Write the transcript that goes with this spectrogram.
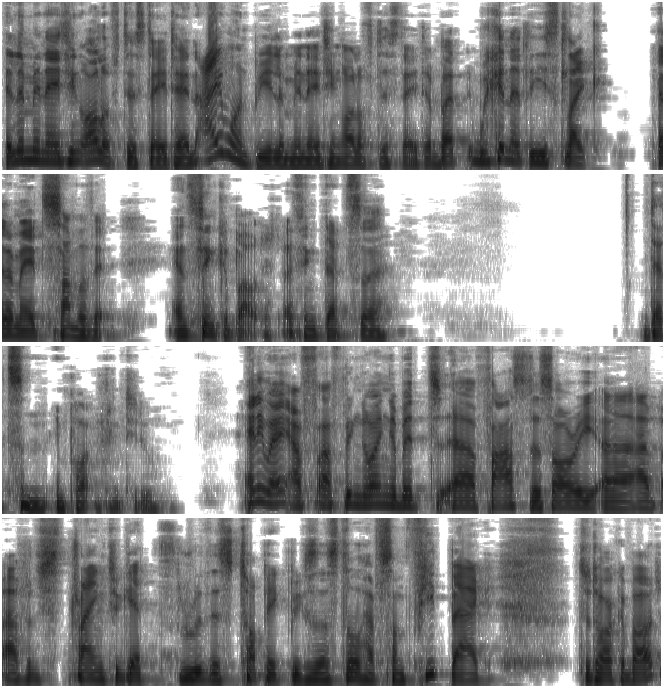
eliminating all of this data and I won't be eliminating all of this data, but we can at least like eliminate some of it and think about it. I think that's a that's an important thing to do. Anyway, I've I've been going a bit uh, faster. Sorry, uh, I, I was just trying to get through this topic because I still have some feedback to talk about.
